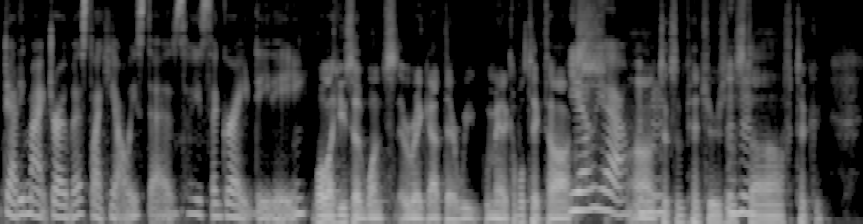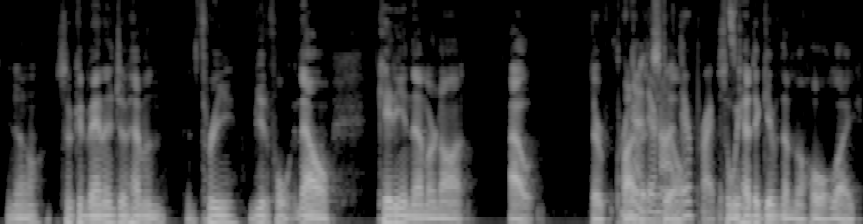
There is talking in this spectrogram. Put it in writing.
Daddy Mike drove us like he always does. He's a great DD. Well, like you said, once everybody got there, we, we made a couple TikToks. Yeah, yeah. Mm-hmm. Uh, Took some pictures and stuff. Took, you know, took advantage of having three beautiful. Now, Katie and them are not out. They're private no, they're not. They're private So we had to give them the whole like,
